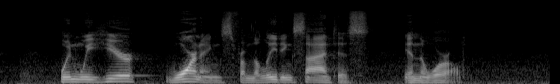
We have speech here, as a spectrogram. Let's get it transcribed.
when we hear warnings from the leading scientists in the world.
